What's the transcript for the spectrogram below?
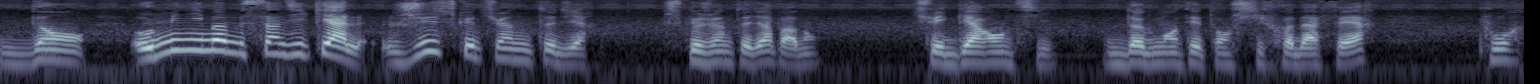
dans, au minimum syndical, juste ce que tu viens de te dire, ce que je viens de te dire, pardon, tu es garanti d'augmenter ton chiffre d'affaires pour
